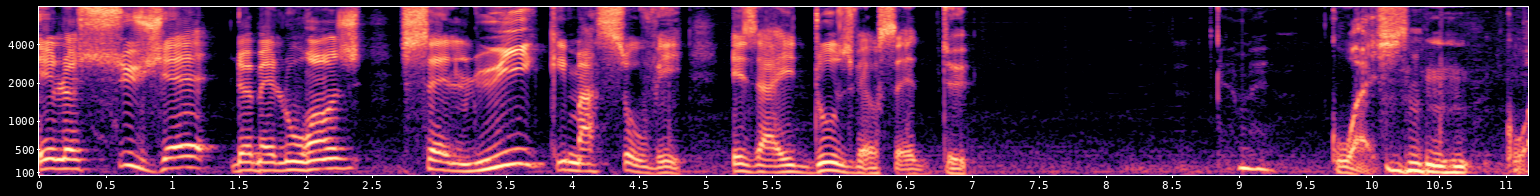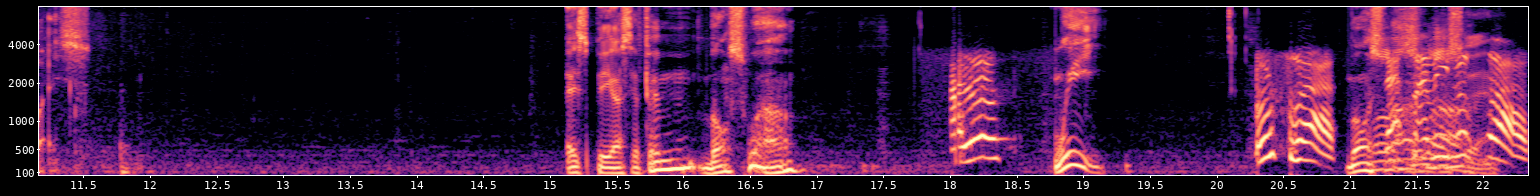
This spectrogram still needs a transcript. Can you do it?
et le sujet de mes louanges, c'est lui qui m'a sauvé. Ésaïe 12, verset 2. Amen. Courage. Courage. Espérance FM, bonsoir. Allô? Oui, Bonsoir. Bonsoir. La famille, Bonsoir. bonsoir.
